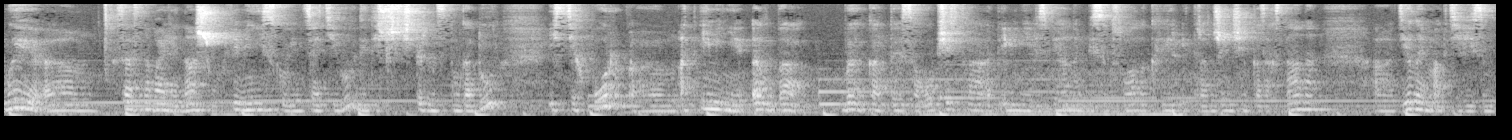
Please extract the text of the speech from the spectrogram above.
Мы э, соосновали нашу феминистскую инициативу в 2014 году, и с тех пор э, от имени ЛБКТ сообщества, от имени лесбиянок, бисексуалок, квир и трансженщин Казахстана э, делаем активизм,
